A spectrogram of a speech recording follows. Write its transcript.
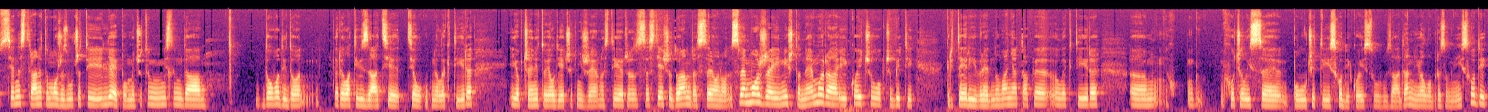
s jedne strane to može zvučati lijepo, međutim mislim da dovodi do relativizacije cjelokupne lektire i općenito je dječje književnosti jer se stječe dojam da se ono sve može i ništa ne mora i koji će uopće biti kriteriji vrednovanja takve lektire hoće li se polučiti ishodi koji su zadani, jel, obrazovni ishodi,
